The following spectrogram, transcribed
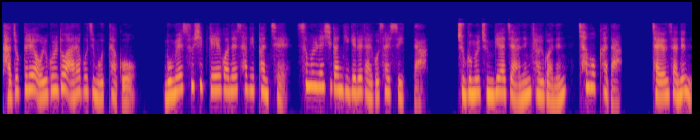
가족들의 얼굴도 알아보지 못하고 몸에 수십 개의 관을 삽입한 채 24시간 기계를 달고 살 수 있다. 죽음을 준비하지 않은 결과는 참혹하다. 자연사는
